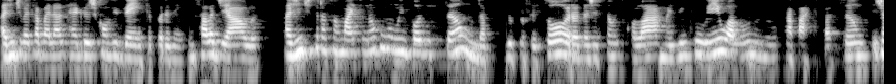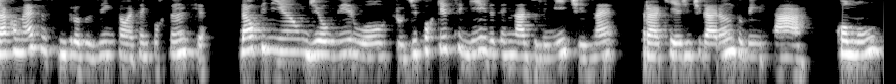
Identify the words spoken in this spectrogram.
a gente vai trabalhar as regras de convivência, por exemplo, em sala de aula. A gente transformar isso não como uma imposição da, do professor ou da gestão escolar, mas incluir o aluno no, na participação. Já começa a se introduzir, então, essa importância da opinião, de ouvir o outro, de por que seguir determinados limites, né, para que a gente garanta o bem-estar comum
